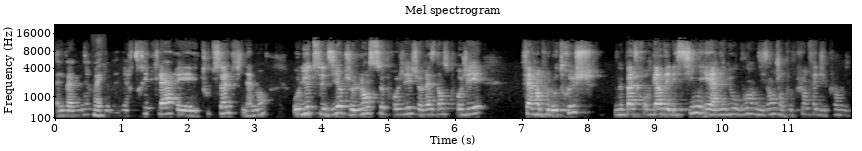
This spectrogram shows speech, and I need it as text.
Elle va venir de manière très claire et toute seule finalement. Au lieu de se dire Je lance ce projet, je reste dans ce projet, faire un peu l'autruche ne pas trop regarder les signes et arriver au bout en me disant j'en peux plus en fait, j'ai plus envie.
